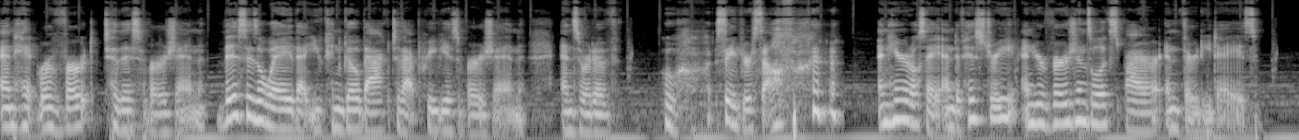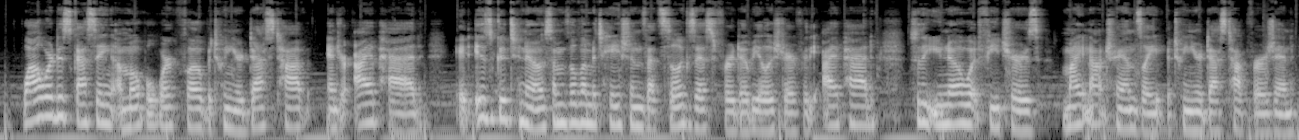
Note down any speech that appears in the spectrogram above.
and hit revert to this version. This is a way that you can go back to that previous version and sort of ooh, save yourself. and here it'll say end of history and your versions will expire in 30 days. While we're discussing a mobile workflow between your desktop and your iPad, it is good to know some of the limitations that still exist for Adobe Illustrator for the iPad so that you know what features might not translate between your desktop version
